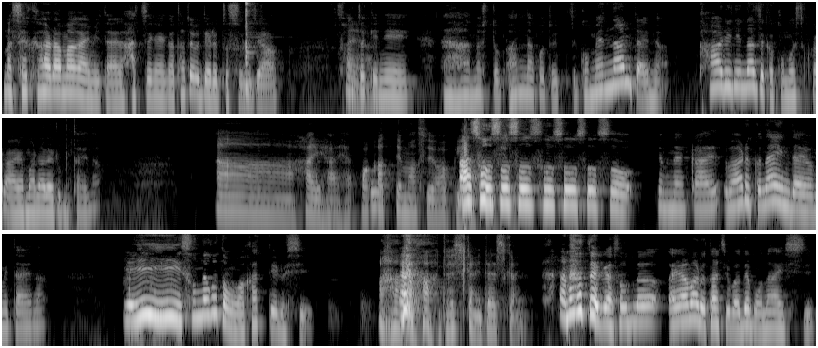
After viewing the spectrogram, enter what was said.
まあ、セクハラまがいみたいな発言が例えば出るとするじゃん。その時に、ああの人あんなこと言ってごめんな、みたいな。代わりになぜかこの人から謝られるみたいな。ああ、はいはいはい。分かってますよ、アピールあ、そうそうう。そうそうそうそうそう。でもなんか、悪くないんだよ、みたいな。いや、いい、いい、そんなことも分かっているし。あ 確かに確かに。あなたがそんな謝る立場でもないし。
